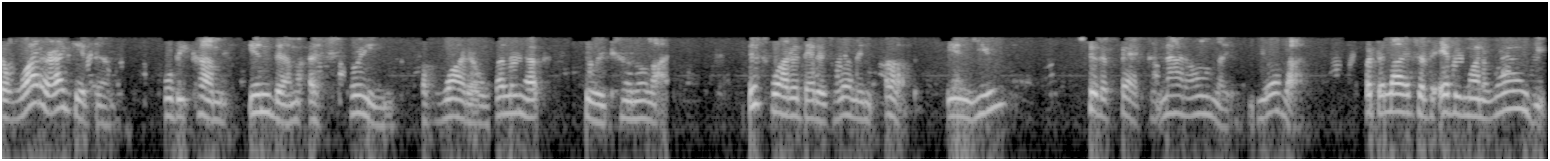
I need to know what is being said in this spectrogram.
the water I give them will become in them a spring of water welling up to eternal life. This water that is welling up in you should affect not only your life, but the lives of everyone around you,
